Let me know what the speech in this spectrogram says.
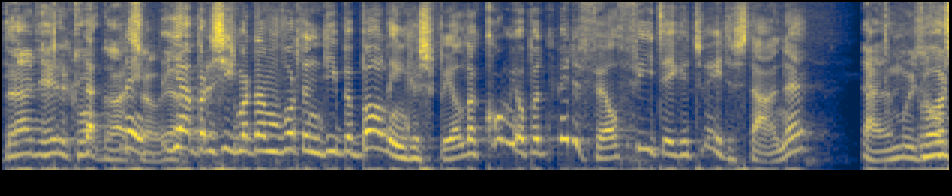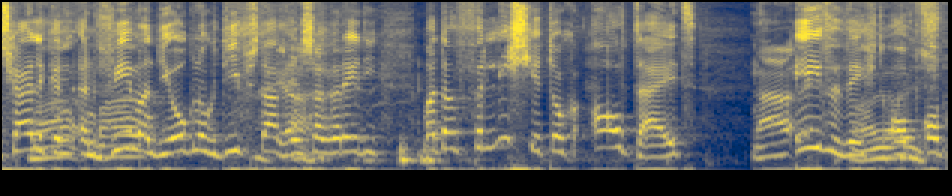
Draait de hele klok eruit nee, zo. ja. Ja. precies. Maar dan wordt een diepe bal ingespeeld. Dan kom je op het middenveld 4 tegen 2 te staan, hè. Ja, dan moet je zo... Waarschijnlijk Maar- een, een maar- Veerman die ook nog diep staat en Sangaré die... Maar dan verlies je toch altijd Nou, evenwicht Nou, op, op,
